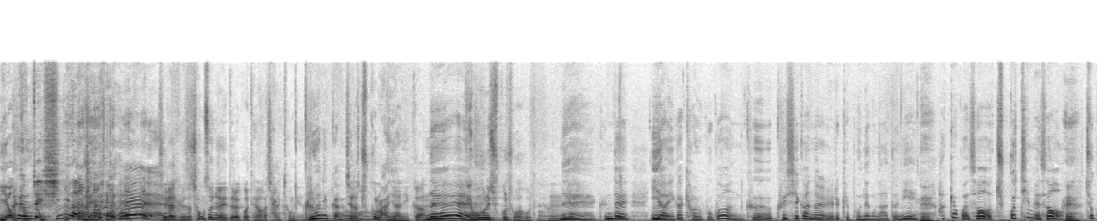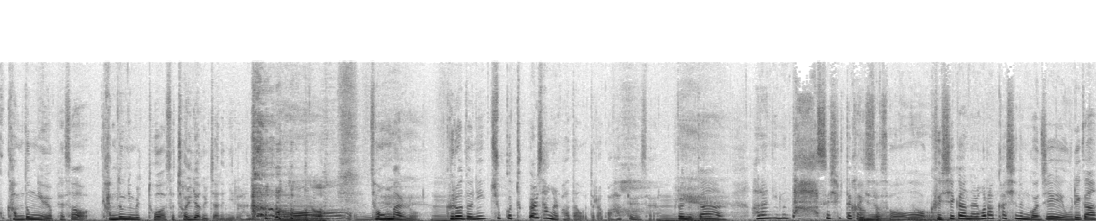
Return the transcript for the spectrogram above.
이 형 갑자기 신이 나네. 네. 제가 그래서 청소년 애들 과 대화가 잘 통해요. 그러니까요. 제가 축구를 많이 하니까 네. 대부분이 축구를 좋아하거든요. 네. 근데 이 아이가 결국은 그, 그 시간을 이렇게 보내고 나더니 네. 학교 가서 축구팀에서 네. 축구 감독님 옆에서 감독님을 도와서 전략을 짜는 일을 하는 거예요. 어. 정말로. 네. 그러더니 축구 특별상을 받아오더라고 학교에서요. 그러니까 하나님은 다 쓰실 때가 음. 네. 그럼요. 있어서 그 시간을 허락하시는 거지 우리가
